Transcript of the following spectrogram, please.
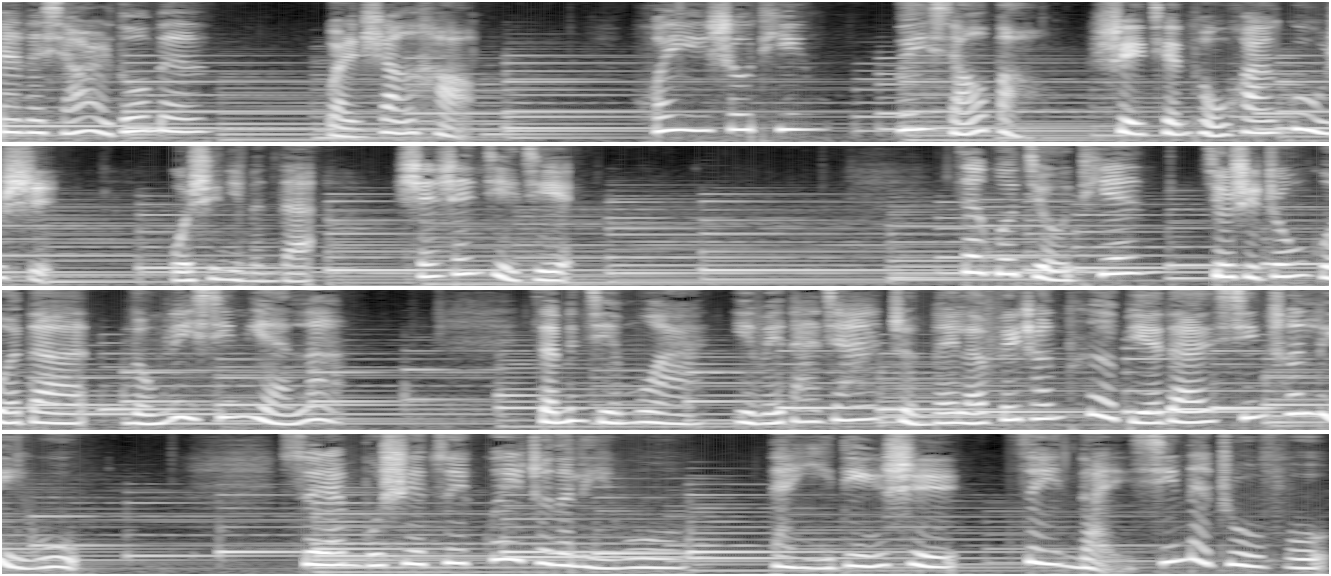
爱的小耳朵们，晚上好！欢迎收听微小宝睡前童话故事，我是你们的珊珊姐姐。再过九天就是中国的农历新年了，咱们节目啊也为大家准备了非常特别的新春礼物。虽然不是最贵重的礼物，但一定是最暖心的祝福。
